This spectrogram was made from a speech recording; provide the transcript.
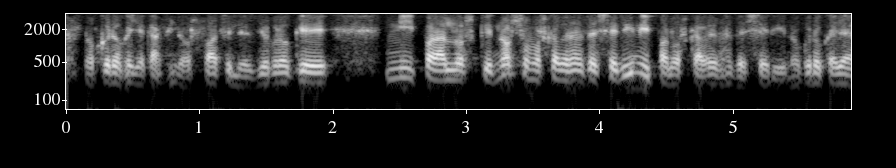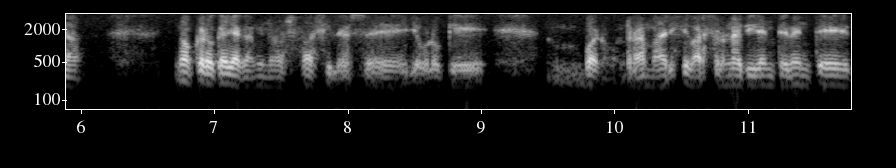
no creo que haya caminos fáciles. Yo creo que ni para los que no somos cabezas de serie ni para los cabezas de serie. No creo que haya, no creo que haya caminos fáciles. Eh, yo creo que, bueno, Real Madrid y Barcelona evidentemente,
